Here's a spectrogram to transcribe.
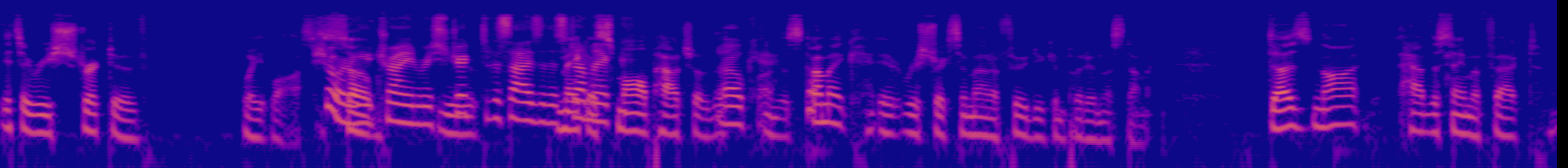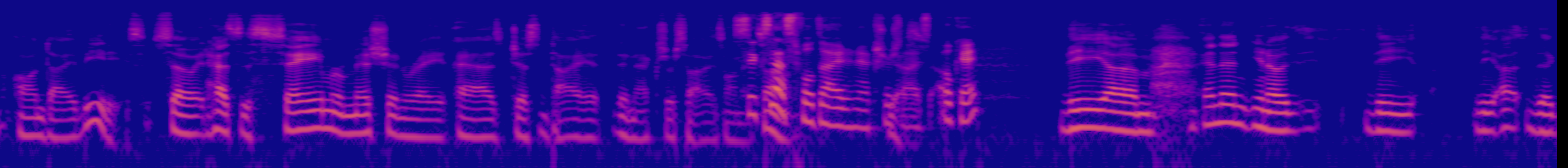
it's a restrictive weight loss. Sure, So you try and restrict the size of the make stomach. Make a small pouch of the Okay. on the stomach. It restricts the amount of food you can put in the stomach. Does not have the same effect on diabetes. So it has the same remission rate as just diet and exercise on. Successful diet and exercise. Okay. The um, and then you know the the uh, the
